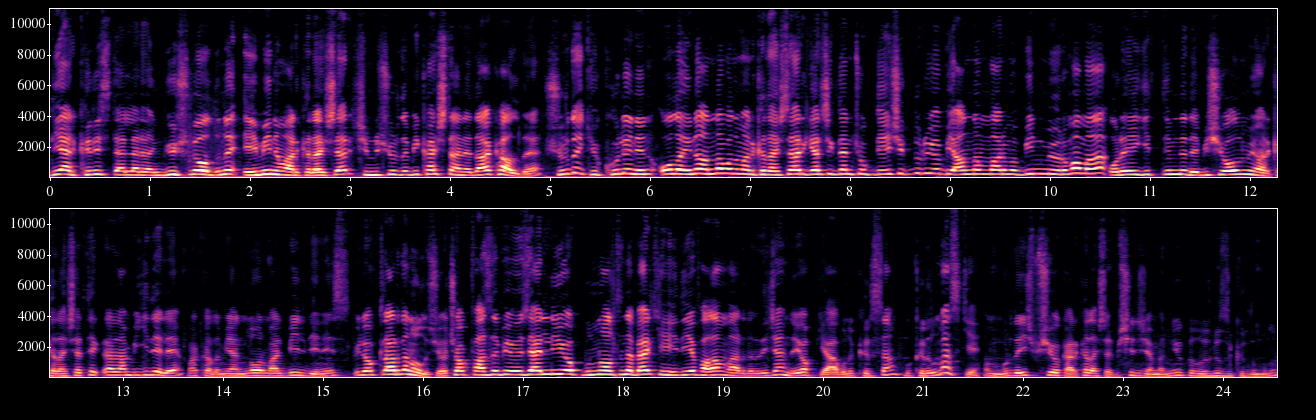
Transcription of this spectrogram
diğer kristallerden güçlü olduğuna eminim arkadaşlar. Şimdi şurada birkaç tane daha kaldı. Şuradaki kulenin olayını anlamadım arkadaşlar. Gerçekten çok değişik duruyor. Bir anlam var mı bilmiyorum ama oraya gittiğimde de bir şey olmuyor arkadaşlar. Tekrardan bir gidelim. Bakalım yani normal bildiğiniz bloklardan oluşuyor. Çok fazla bir özelliği yok. Bunun altında belki hediye falan vardır diyeceğim de yok ya bunu kırsam bu kırılmaz ki. Ama burada hiçbir şey yok arkadaşlar. Bir şey diyeceğim ben. Niye o kadar hızlı kırdım bunu?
